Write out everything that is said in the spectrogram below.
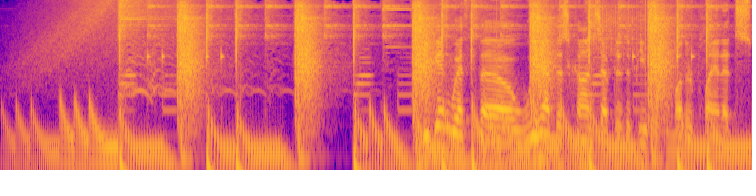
To begin with, uh, we have this concept of the people from other planets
